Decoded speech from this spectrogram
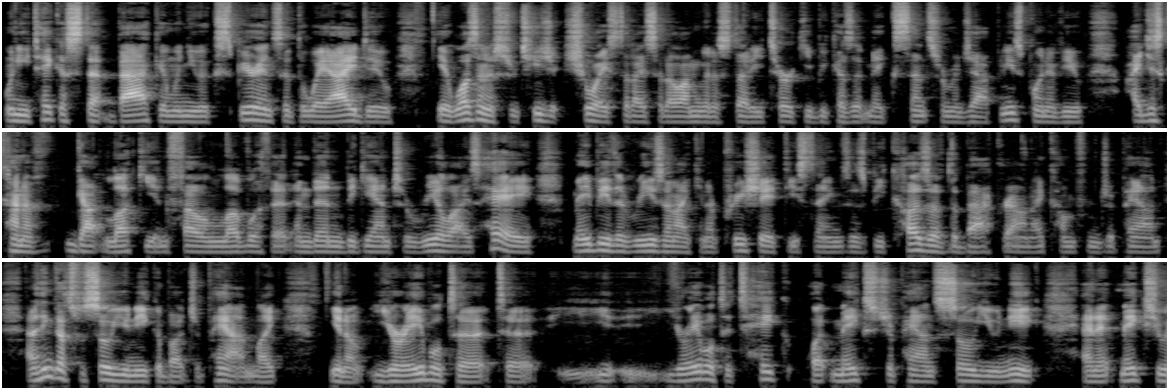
when you take a step back and when you experience it the way I do, it wasn't a strategic choice that I said, oh, I'm going to study Turkey because it makes sense from a Japanese point of view. I just kind of got lucky and fell in love with it, and then began to realize, hey, maybe the reason I can appreciate these things is because of the background I come from Japan. And I think that's what's so unique about Japan. Like you know, you're able to to you're able to take what makes Japan so unique and it makes you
